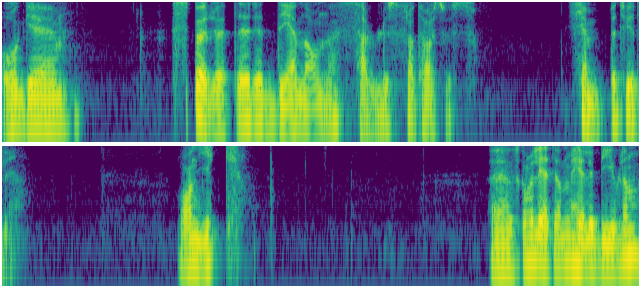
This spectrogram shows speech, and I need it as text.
og eh, spørre etter det navnet, Saulus fra Tarsus. Kjempetydelig. Og han gikk. Eh, så kan vi lete gjennom hele Bibelen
